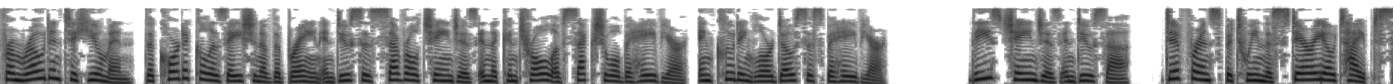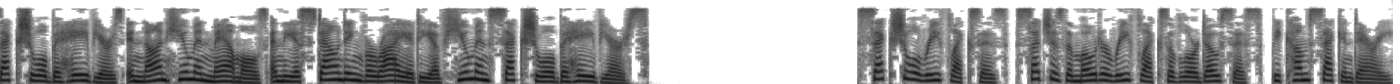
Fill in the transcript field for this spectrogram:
From rodent to human, the corticalization of the brain induces several changes in the control of sexual behavior, including lordosis behavior. These changes induce a difference between the stereotyped sexual behaviors in non-human mammals and the astounding variety of human sexual behaviors. Sexual reflexes, such as the motor reflex of lordosis, become secondary.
